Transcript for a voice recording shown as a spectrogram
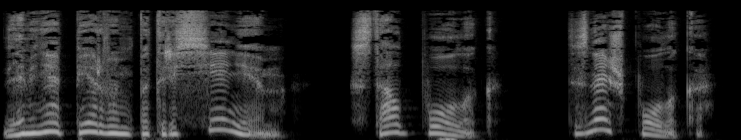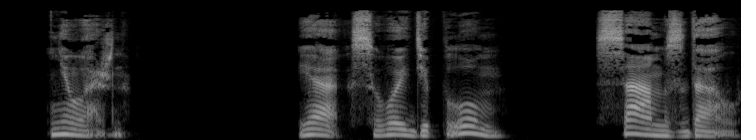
Для меня первым потрясением стал Полок. Ты знаешь Полока? Неважно. Я свой диплом сам сдал.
